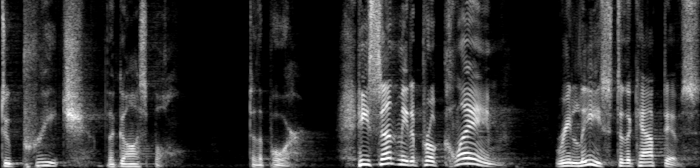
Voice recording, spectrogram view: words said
to preach the gospel to the poor. He sent me to proclaim release to the captives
